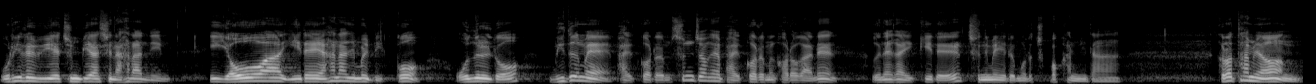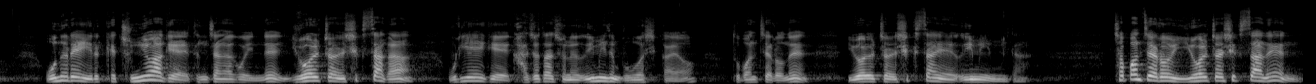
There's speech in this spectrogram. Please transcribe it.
우리를 위해 준비하시는 하나님, 이 여호와 일의 하나님을 믿고 오늘도 믿음의 발걸음, 순종의 발걸음을 걸어가는 은혜가 있기를 주님의 이름으로 축복합니다. 그렇다면 오늘의 이렇게 중요하게 등장하고 있는 6월절 식사가 우리에게 가져다 주는 의미는 무엇일까요? 두 번째로는 6월절 식사의 의미입니다. 첫 번째로 6월절 식사는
